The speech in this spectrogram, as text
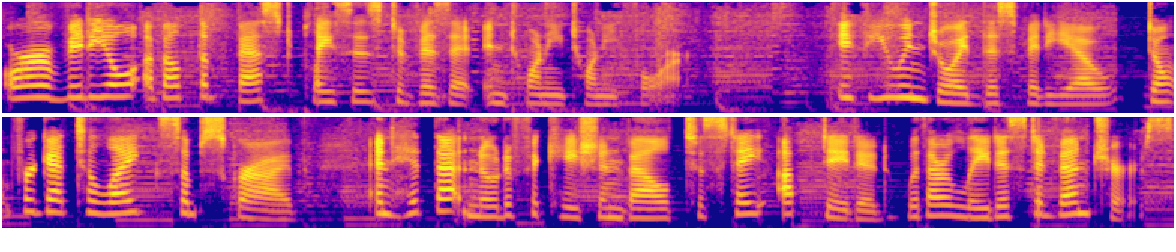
or our video about the best places to visit in 2024. If you enjoyed this video, don't forget to like, subscribe, and hit that notification bell to stay updated with our latest adventures.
